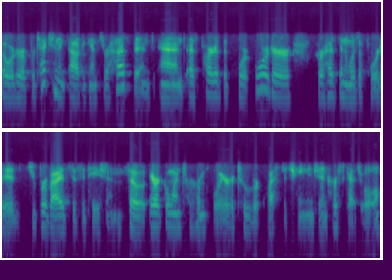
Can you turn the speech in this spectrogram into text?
order of protection out against her husband. And as part of the court order, her husband was afforded supervised visitation. So Erica went to her employer to request a change in her schedule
